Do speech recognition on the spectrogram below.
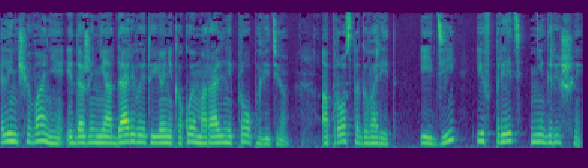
линчевания и даже не одаривает ее никакой моральной проповедью, а просто говорит «иди и впредь не греши».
